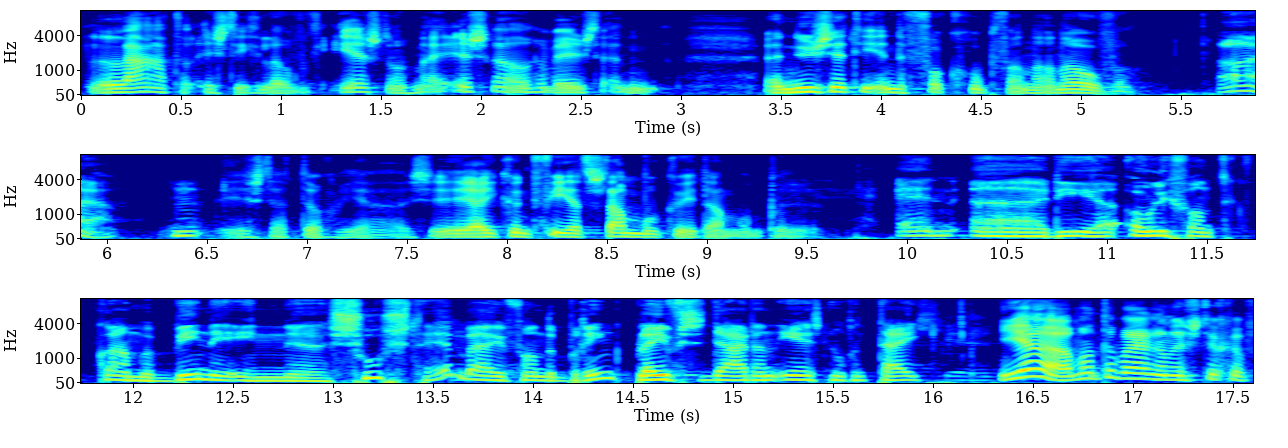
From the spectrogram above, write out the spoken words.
later, is die geloof ik eerst nog naar Israël geweest. En, en nu zit hij in de fokgroep van Hannover. Ah ja. Hm. Is dat toch, ja. ja je kunt via het stamboek kun je het allemaal... En eh, die eh, olifanten kwamen binnen in eh, Soest, hè, bij Van der Brink. Bleven ze daar dan eerst nog een tijdje? Ja, want er waren een stuk of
